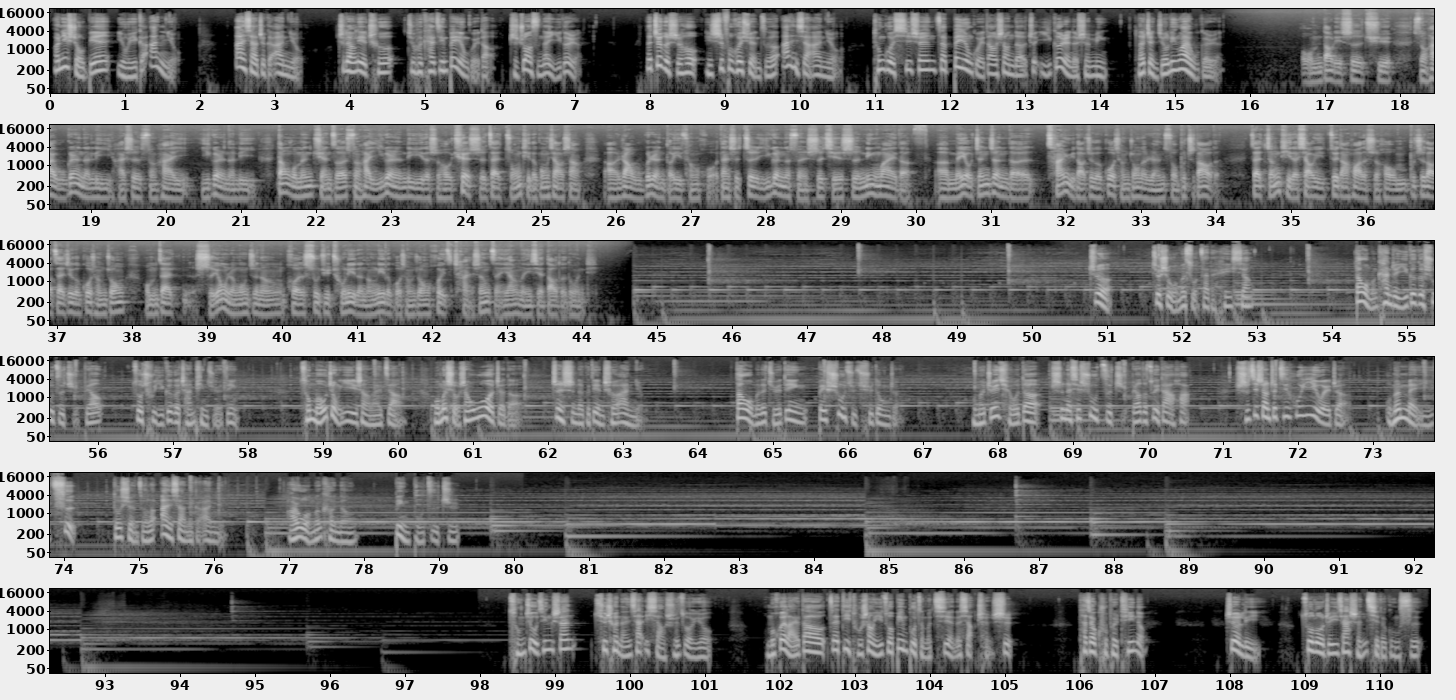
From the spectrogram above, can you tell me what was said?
而你手边有一个按钮，按下这个按钮，这辆列车就会开进备用轨道，只撞死那一个人。那这个时候，你是否会选择按下按钮，通过牺牲在备用轨道上的这一个人的生命？来拯救另外五个人，我们到底是去损害五个人的利益，还是损害一个人的利益？当我们选择损害一个人的利益的时候，确实在总体的功效上，呃，让五个人得以存活。但是这一个人的损失，其实是另外的，呃，没有真正的参与到这个过程中的人所不知道的。在整体的效益最大化的时候，我们不知道在这个过程中，我们在使用人工智能或者数据处理的能力的过程中，会产生怎样的一些道德的问题。这，就是我们所在的黑箱。当我们看着一个个数字指标，做出一个个产品决定，从某种意义上来讲，我们手上握着的正是那个电车按钮。当我们的决定被数据驱动着，我们追求的是那些数字指标的最大化。实际上，这几乎意味着，我们每一次都选择了按下那个按钮，而我们可能并不自知。旧金山驱车南下一小时左右，我们会来到在地图上一座并不怎么起眼的小城市，它叫 Cupertino。这里坐落着一家神奇的公司，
